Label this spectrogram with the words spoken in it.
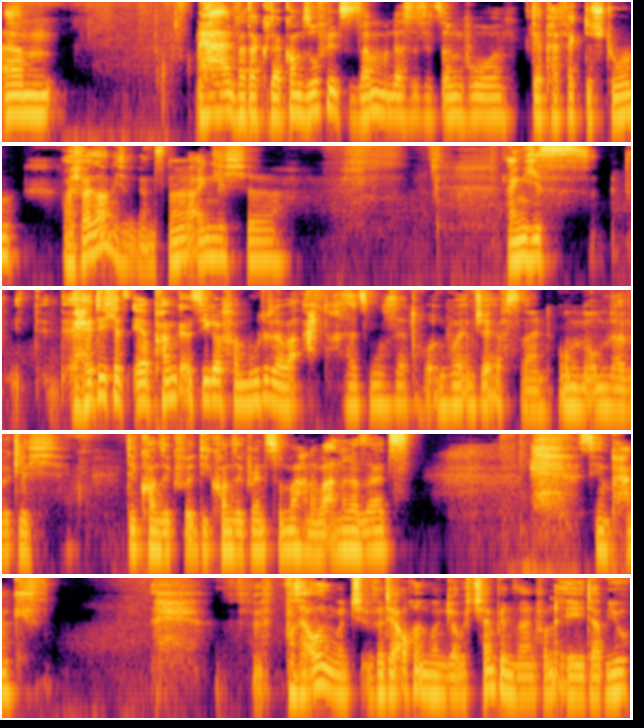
Ähm, ja, einfach, da, da kommt so viel zusammen und das ist jetzt irgendwo der perfekte Sturm. Aber ich weiß auch nicht so ganz, ne? Eigentlich, äh, eigentlich ist, hätte ich jetzt eher Punk als Sieger vermutet, aber andererseits muss es ja doch irgendwo MJF sein, um, um da wirklich die, Konsequ die Konsequenz zu machen. Aber andererseits, CM Punk muss ja auch irgendwann, wird ja auch irgendwann, glaube ich, Champion sein von AEW.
